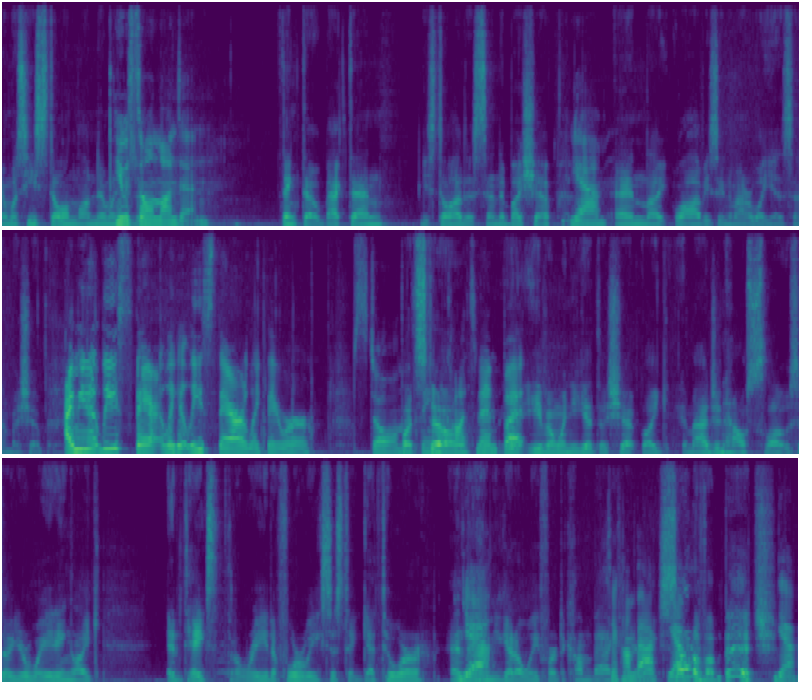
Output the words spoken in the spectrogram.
and was he still in London when He was still in London. Think though, back then you still had to send it by ship, Yeah. and like, well, obviously, no matter what, you had to send it by ship. I mean, at least there, like at least there, like they were still on But the same still, continent. yeah, But even when you get the ship, like, imagine how slow. So you're waiting, like, it takes three to four weeks just to get to her, and Yeah. then you gotta wait for it to come back. To come like, back, yeah. Son of a bitch. yeah.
